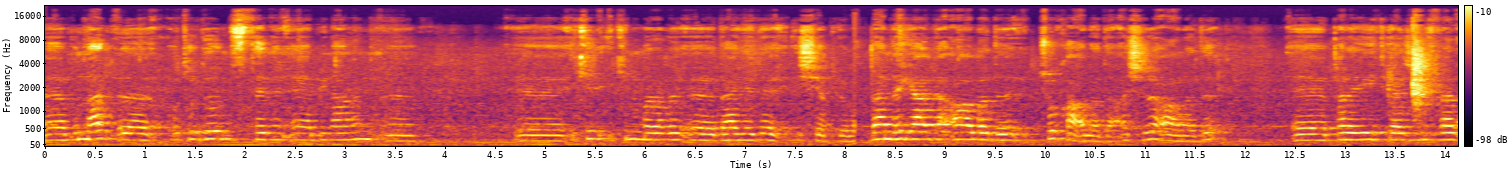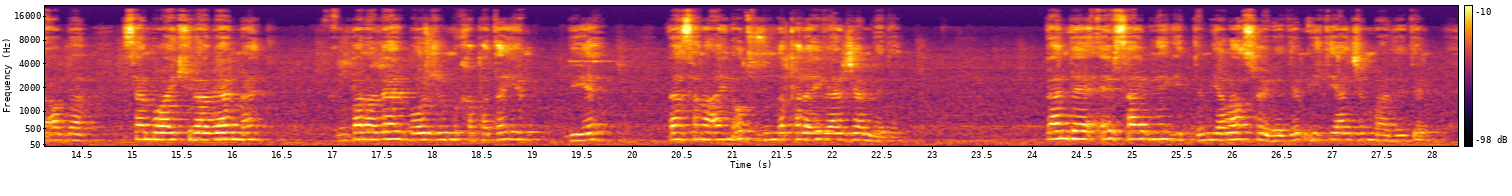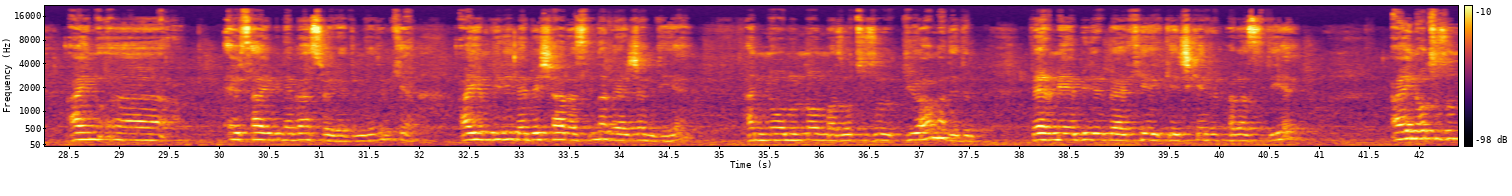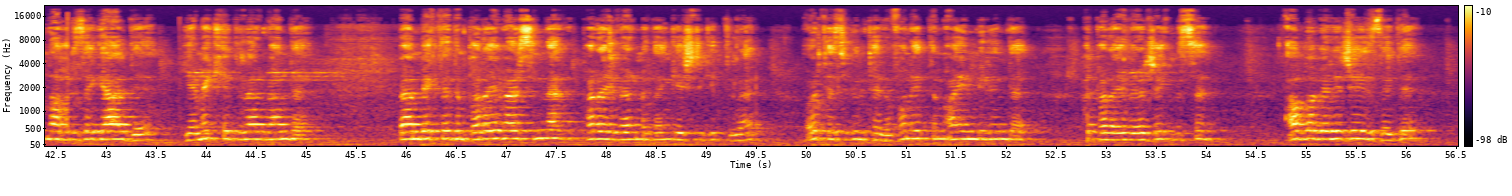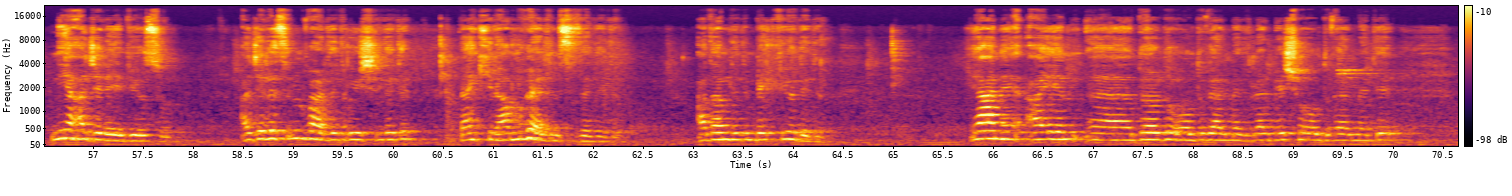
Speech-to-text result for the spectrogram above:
Ee, Bunlar e, oturduğum sitenin, e, binanın e, iki, iki numaralı dairede iş yapıyorlar. Ben de geldi ağladı, çok ağladı, aşırı ağladı. Paraya ihtiyacımız var abla, sen bu ay kira verme, bana ver borcumu kapatayım diye. Ben sana ayın 30'unda parayı vereceğim dedi. Ben de ev sahibine gittim, yalan söyledim, ihtiyacım var dedim. Ayın e, ev sahibine ben söyledim, dedim ki ayın 1 ile 5 arasında vereceğim diye. Hani ne olur ne olmaz 30'u diyor ama dedim vermeyebilir belki geç gelir parası diye. Ayın 30'unda bize geldi, yemek yediler ben de. Ben bekledim parayı versinler, parayı vermeden geçti gittiler. Ertesi gün telefon ettim ayın birinde. Parayı verecek misin? Abla vereceğiz dedi. Niye acele ediyorsun? Acelesi mi var dedi bu işin dedim. Ben kiramı verdim size dedim. Adam dedim bekliyor dedim. Yani ayın e, dördü oldu vermediler, beşi oldu vermedi,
